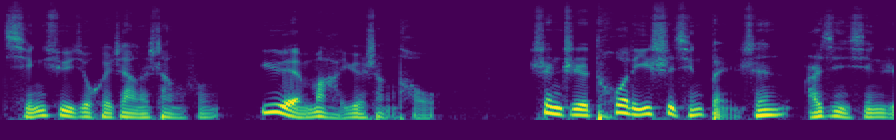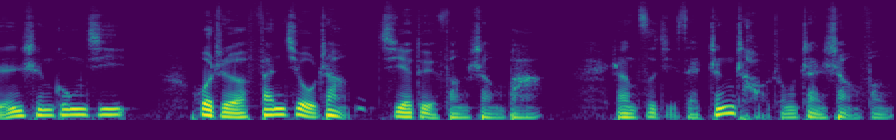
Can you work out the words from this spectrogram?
情绪就会占了上风，越骂越上头，甚至脱离事情本身而进行人身攻击，或者翻旧账揭对方伤疤，让自己在争吵中占上风。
